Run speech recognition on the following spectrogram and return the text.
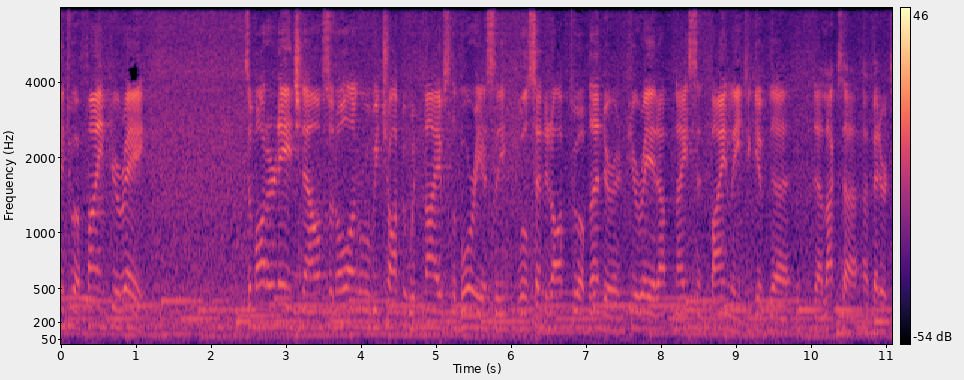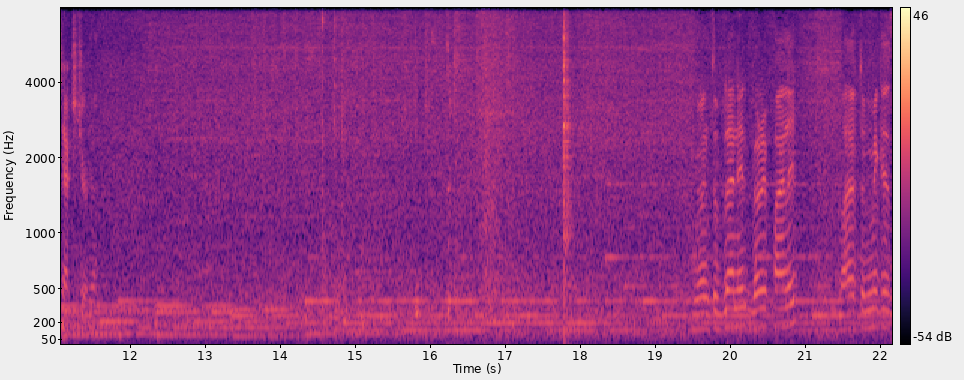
into a fine puree. It's a modern age now, so no longer will we chop it with knives laboriously. We'll send it off to a blender and puree it up nice and finely to give the, the laksa a better texture. We're going to blend it very finely, I have to mix it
